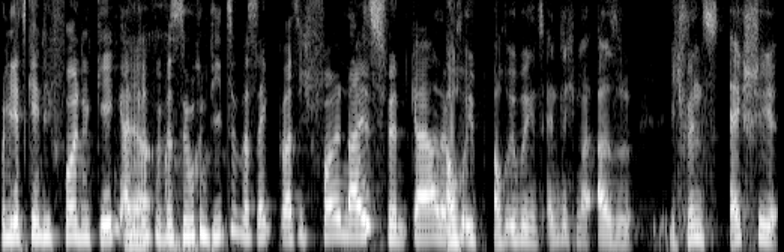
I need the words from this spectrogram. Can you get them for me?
Und jetzt gehen die voll den Gegenangriff Ja. und versuchen, die zu versenken, was ich voll nice finde. Keine Ahnung. Auch, auch übrigens endlich mal, also ich finde es actually,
